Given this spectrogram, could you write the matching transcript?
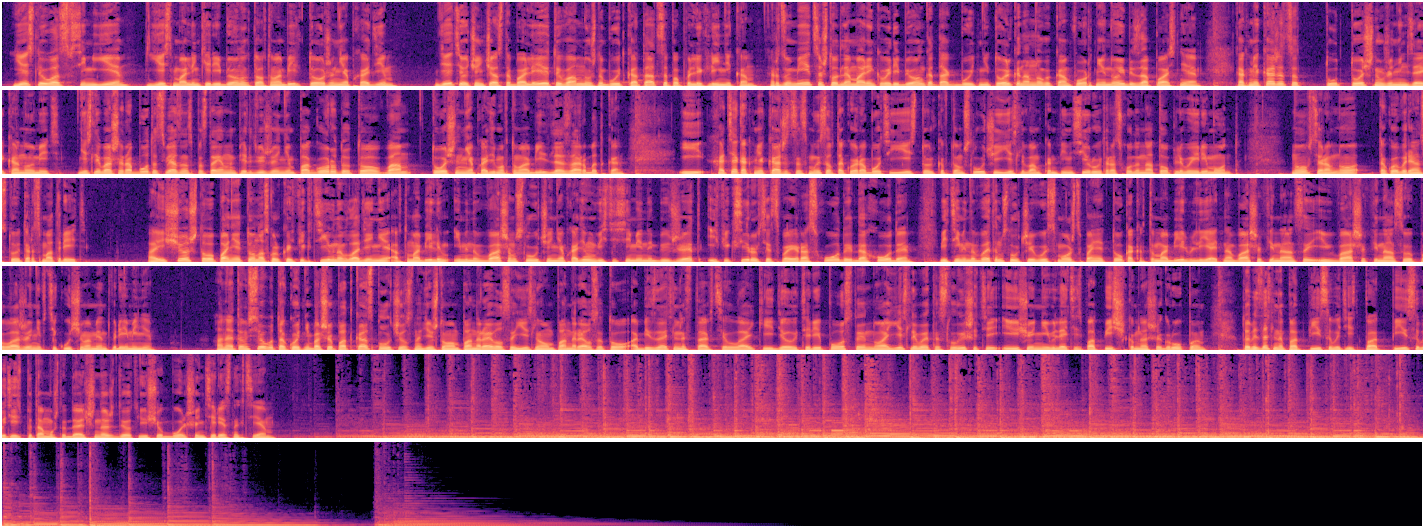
Если у вас в семье есть маленький ребенок, то автомобиль тоже необходим. Дети очень часто болеют, и вам нужно будет кататься по поликлиникам. Разумеется, что для маленького ребенка так будет не только намного комфортнее, но и безопаснее. Как мне кажется, тут точно уже нельзя экономить. Если ваша работа связана с постоянным передвижением по городу, то вам точно необходим автомобиль для заработка. И хотя, как мне кажется, смысл в такой работе есть только в том случае, если вам компенсируют расходы на топливо и ремонт. Но все равно такой вариант стоит рассмотреть. А еще, чтобы понять то, насколько эффективно владение автомобилем именно в вашем случае, необходимо ввести семейный бюджет и фиксировать все свои расходы и доходы. Ведь именно в этом случае вы сможете понять то, как автомобиль влияет на ваши финансы и ваше финансовое положение в текущий момент времени. А на этом все. Вот такой вот небольшой подкаст получился. Надеюсь, что вам понравился. Если вам понравился, то обязательно ставьте лайки и делайте репосты. Ну а если вы это слышите и еще не являетесь подписчиком нашей группы, то обязательно подписывайтесь. Подписывайтесь, потому что дальше нас ждет еще больше интересных тем.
